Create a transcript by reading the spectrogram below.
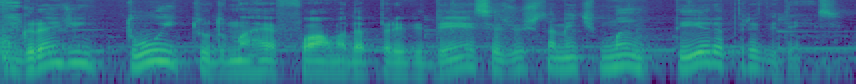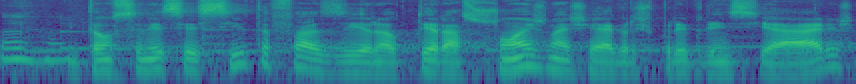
O grande intuito de uma reforma da Previdência é justamente manter a Previdência. Uhum. Então, se necessita fazer alterações nas regras previdenciárias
